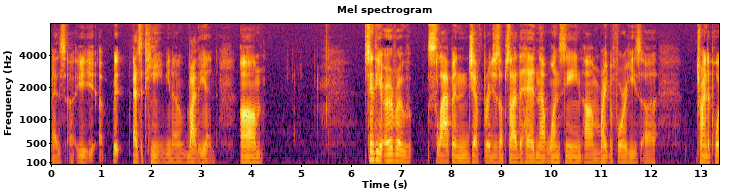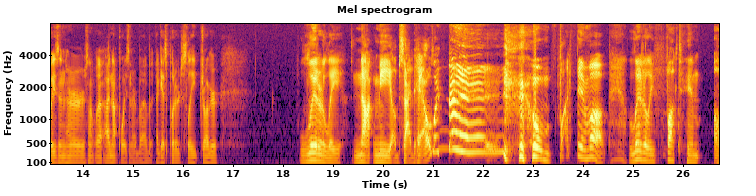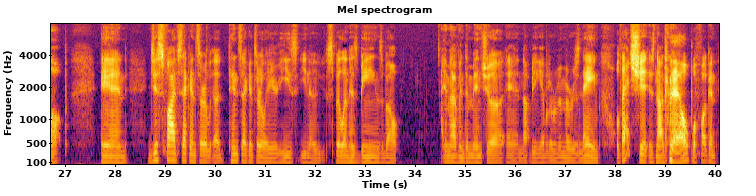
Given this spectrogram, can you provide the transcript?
as uh, as a team. You know, by the end, um, Cynthia Erivo slapping Jeff Bridges upside the head in that one scene um, right before he's uh, trying to poison her or something. Uh, not poison her, but I guess put her to sleep, drug her literally knocked me upside the head. I was like, dang! fucked him up. Literally fucked him up. And just five seconds early, uh, ten seconds earlier, he's, you know, spilling his beans about him having dementia and not being able to remember his name. Well, that shit is not going to help a fucking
